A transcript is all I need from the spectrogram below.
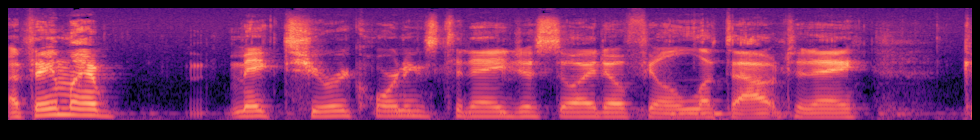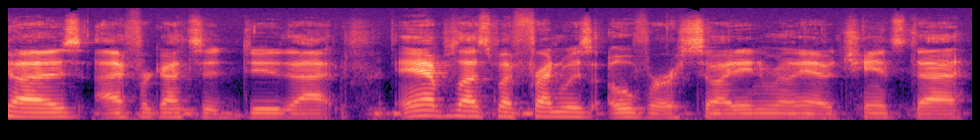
I think I might make two recordings today just so I don't feel left out today. Because I forgot to do that. And plus my friend was over, so I didn't really have a chance to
